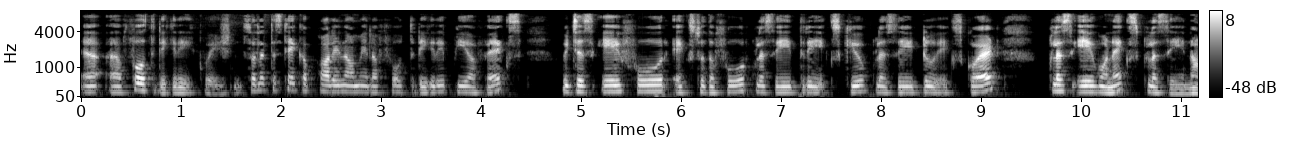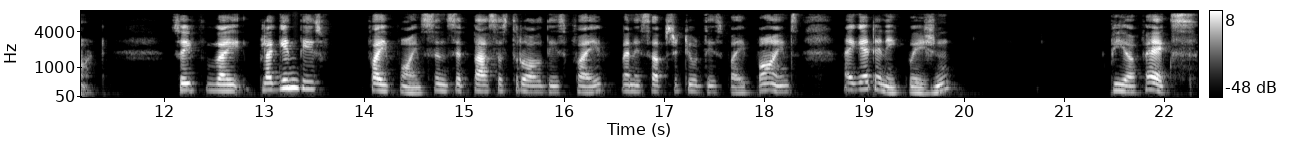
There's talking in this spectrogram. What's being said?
a, a fourth degree equation. So let us take a polynomial of fourth degree p of x, which is a4 x to the 4 plus a3 x cubed plus a2 x squared plus a1x plus a0. So if I plug in these five points, since it passes through all these five, when I substitute these five points, I get an equation p of x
